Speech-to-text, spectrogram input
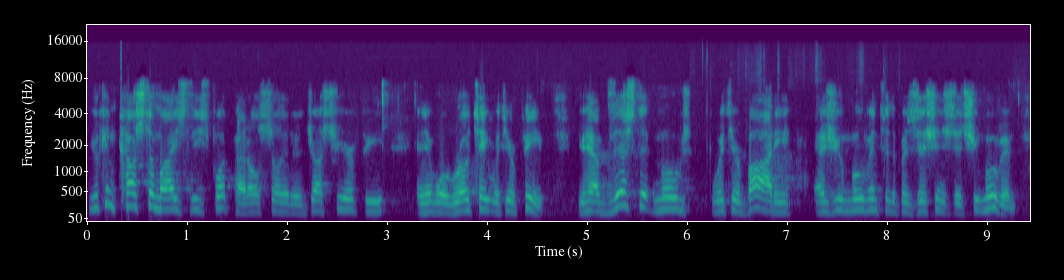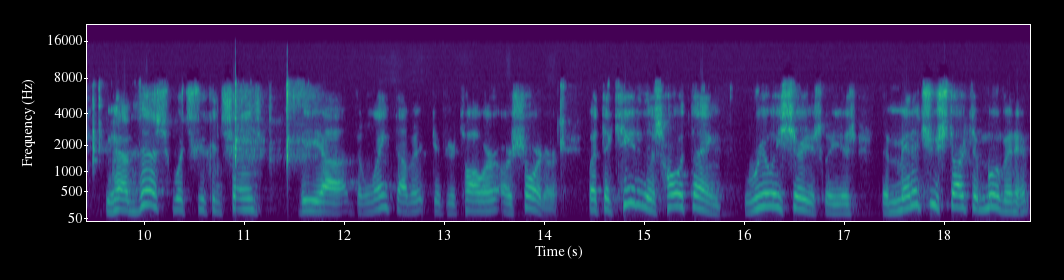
You can customize these foot pedals so that it adjusts to your feet and it will rotate with your feet. You have this that moves with your body as you move into the positions that you move in. You have this, which you can change the uh, the length of it if you're taller or shorter. But the key to this whole thing, really seriously, is the minute you start to move in it,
